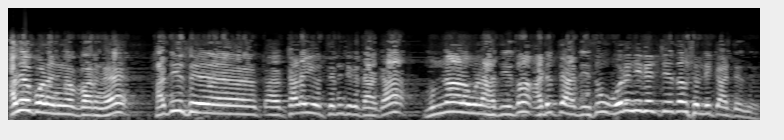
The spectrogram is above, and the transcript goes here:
அதே போல நீங்க பாருங்க ஹதீஸ் கடையை க- கலையை தெரிஞ்சுக்கிட்டாக்கா முன்னால உள்ள ஹதீஸும் அடுத்த ஹதீஸும் ஒரு நிகழ்ச்சியை தான் சொல்லி காட்டுது.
